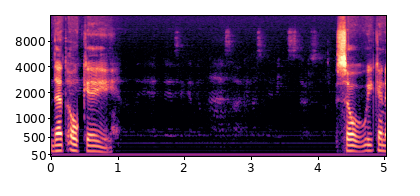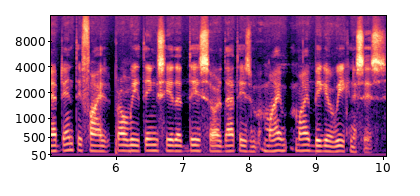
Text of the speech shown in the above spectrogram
That okay. So we can identify probably things here that this or that is my my bigger weaknesses.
